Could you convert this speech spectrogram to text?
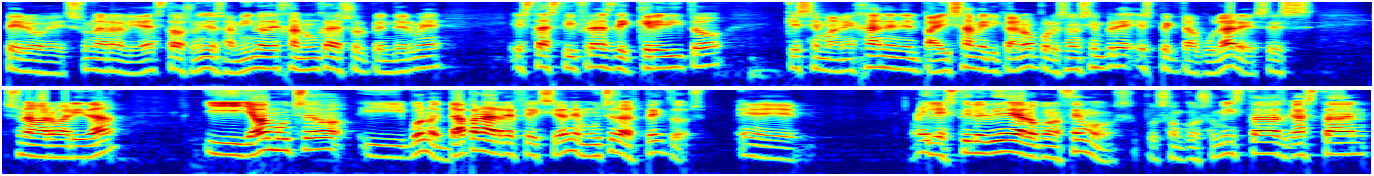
pero es una realidad de Estados Unidos. A mí no deja nunca de sorprenderme estas cifras de crédito que se manejan en el país americano, porque son siempre espectaculares. Es, es una barbaridad. Y llama mucho, y bueno, da para reflexión en muchos aspectos. Eh, el estilo de vida ya lo conocemos, pues son consumistas, gastan,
